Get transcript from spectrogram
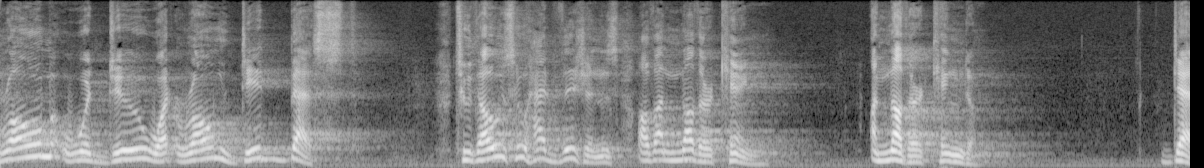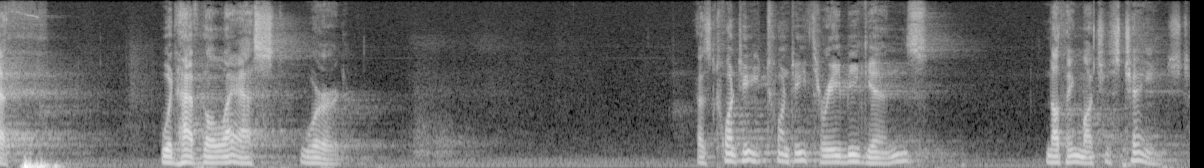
Rome would do what Rome did best to those who had visions of another king, another kingdom. Death would have the last word. As 2023 begins, nothing much has changed.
